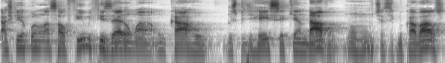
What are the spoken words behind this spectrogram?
acho que quando lançar o filme, fizeram uma, um carro do Speed Racer que andava, Uhum. tinha 5 mil cavalos,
